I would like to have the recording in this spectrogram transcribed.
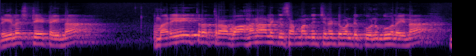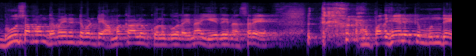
రియల్ ఎస్టేట్ అయినా మరే ఇతరత్ర వాహనాలకు సంబంధించినటువంటి కొనుగోలైనా భూ సంబంధమైనటువంటి అమ్మకాలు కొనుగోలైనా ఏదైనా సరే పదిహేనుకి ముందే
